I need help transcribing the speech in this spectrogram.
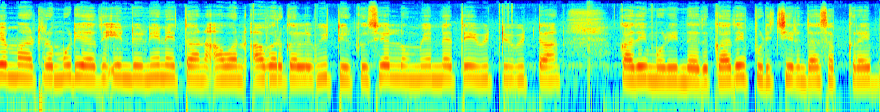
ஏமாற்ற முடியாது என்று நினைத்தான் அவன். அவர்கள் வீட்டிற்கு செல்லும் எண்ணத்தை விட்டு விட்டான். கதை முடிந்தது. கதை பிடிச்சிருந்தா சப்ஸ்கிரைப்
